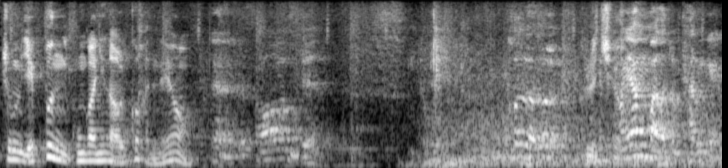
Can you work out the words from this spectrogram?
좀 예쁜 공간이 나올 것 같네요. 네, 그래서 이제 그렇죠. 방향마다 좀 다르게.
